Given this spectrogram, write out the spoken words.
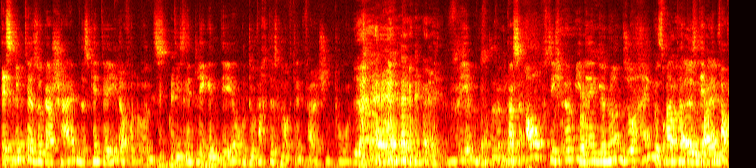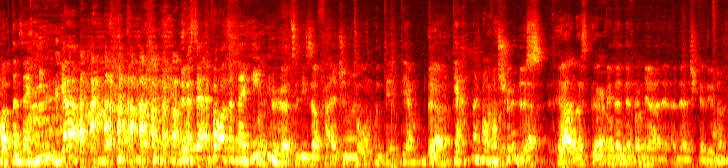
Es gibt ja sogar Scheiben, das kennt ja jeder von uns, die sind legendär und du wartest nur auf den falschen Ton. Ja. Was auch sich irgendwie in dein Gehirn so eingebrannt hat, dass der einfach auch dann dahin, ja, dass der einfach auch dann dahin gehört zu dieser falschen Ton. Und der, der, der, ja. der hat manchmal was Schönes. Ja, das der, wenn der, der, der, an der Stelle dann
